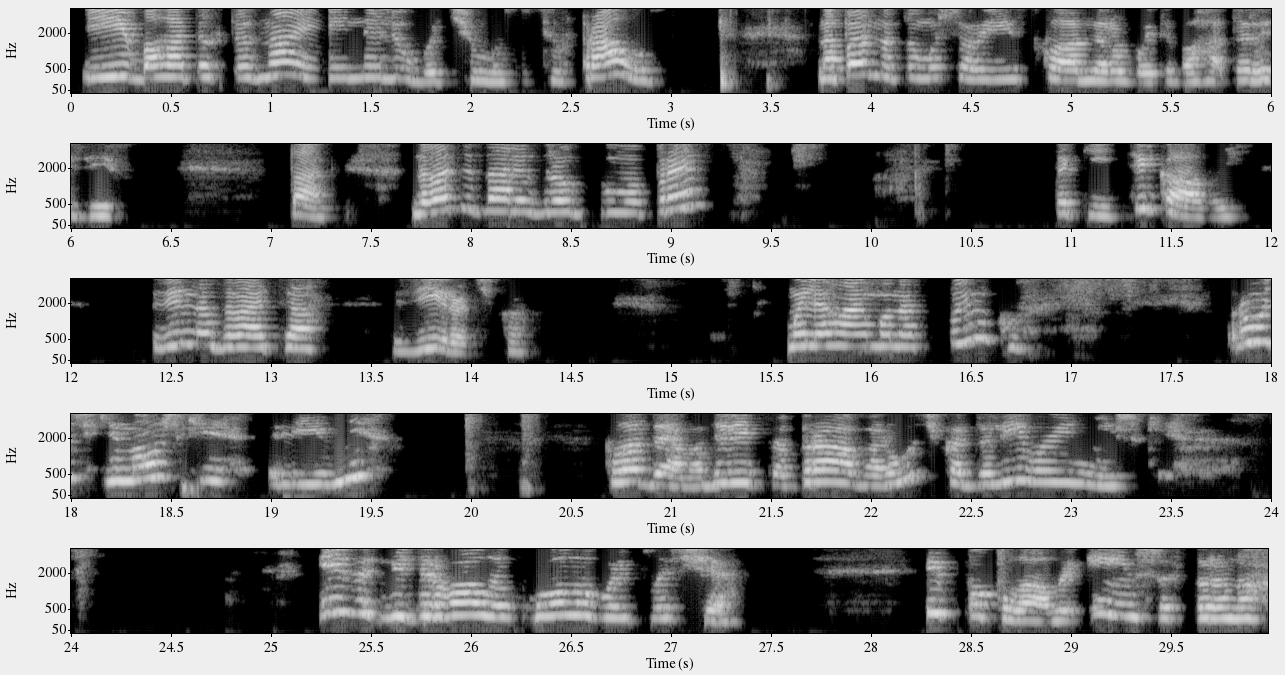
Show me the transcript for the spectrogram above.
І багато хто знає і не любить чомусь цю вправу. Напевно, тому що її складно робити багато разів. Так, давайте зараз зробимо прес. Такий цікавий. Він називається зірочка. Ми лягаємо на спинку, ручки, ножки рівні. Кладемо. Дивіться, права ручка до лівої ніжки. І відірвали голову і плече. І поклали. І інша сторона.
